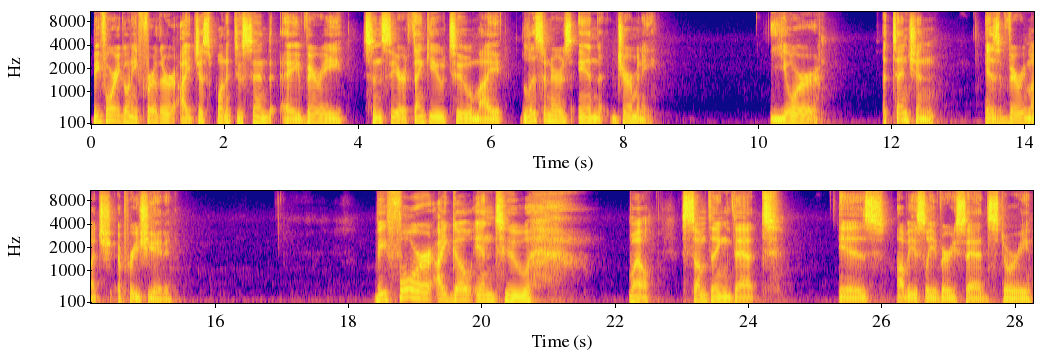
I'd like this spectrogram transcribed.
Before I go any further, I just wanted to send a very sincere thank you to my listeners in Germany. Your attention is very much appreciated. Before I go into, well, something that is obviously a very sad story,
